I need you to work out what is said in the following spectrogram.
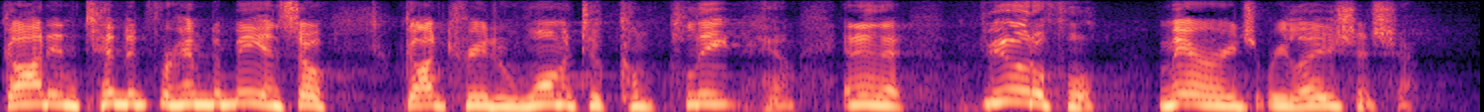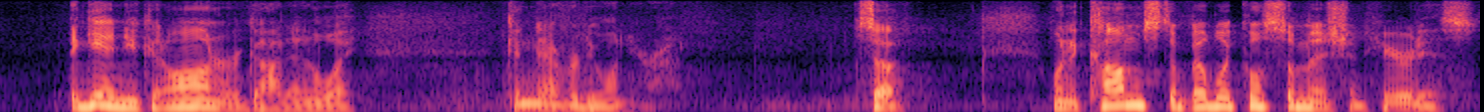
God intended for him to be. And so God created woman to complete him. And in that beautiful marriage relationship, again, you can honor God in a way you can never do on your own. So, when it comes to biblical submission, here it is.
